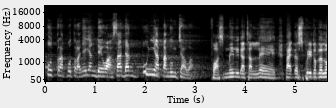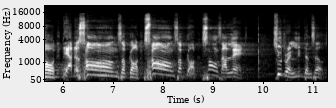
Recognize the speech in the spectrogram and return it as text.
putra-putranya yang dewasa dan punya tanggung jawab. For as many that are led by the Spirit of the Lord, they are the sons of God. Sons of God. Sons are led. Children lead themselves.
